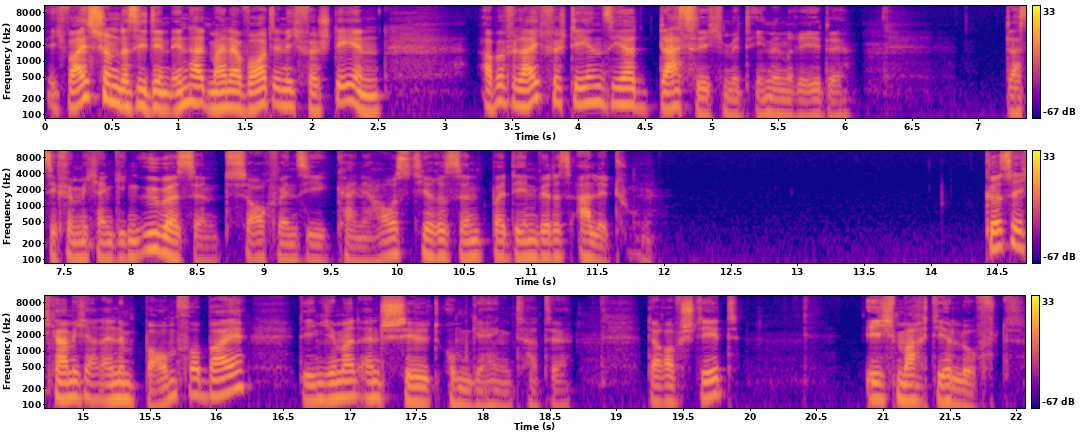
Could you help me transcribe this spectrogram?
Ich weiß schon, dass Sie den Inhalt meiner Worte nicht verstehen, aber vielleicht verstehen Sie ja, dass ich mit Ihnen rede, dass Sie für mich ein Gegenüber sind, auch wenn Sie keine Haustiere sind, bei denen wir das alle tun. Kürzlich kam ich an einem Baum vorbei, dem jemand ein Schild umgehängt hatte. Darauf steht Ich mach dir Luft.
